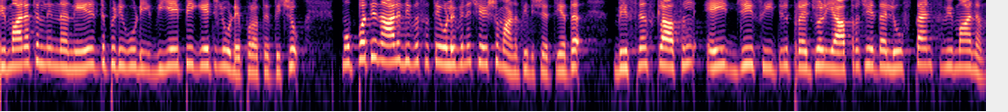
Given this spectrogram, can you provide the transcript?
വിമാനത്തിൽ നിന്ന് നേരിട്ട് പിടികൂടി വി ഐ പി ഗേറ്റിലൂടെ പുറത്തെത്തിച്ചു. മുപ്പത്തിനാല് ദിവസത്തെ ഒളിവിന് ശേഷമാണ് തിരിച്ചെത്തിയത്. ബിസിനസ് ക്ലാസ്സിൽ എയ്റ്റ് ജി സീറ്റിൽ പ്രജ്വൽ യാത്ര ചെയ്ത ലൂഫ്താൻസ് വിമാനം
